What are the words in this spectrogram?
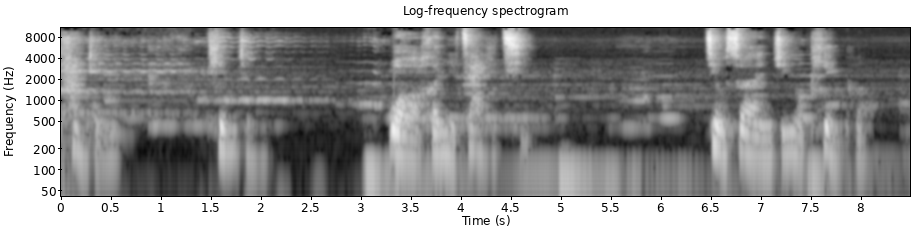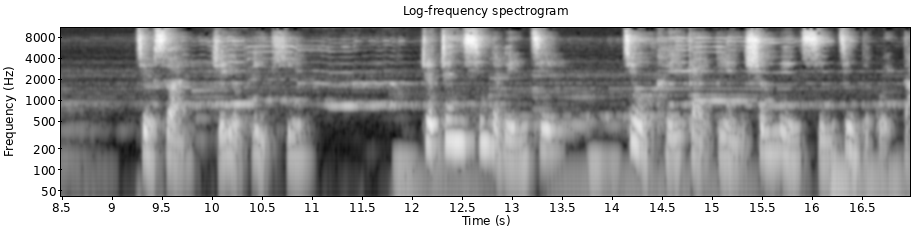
看着你，听着你，我和你在一起，就算只有片刻。就算只有一天，这真心的连接就可以改变生命行进的轨道。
